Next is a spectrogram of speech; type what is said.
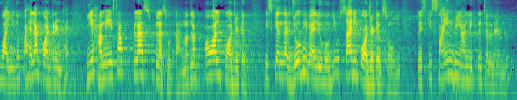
Y जो पहला क्वाड्रेंट है, ये हमेशा प्लस प्लस होता है। मतलब ऑल पॉजिटिव इसके अंदर जो भी वैल्यू होगी, वो सारी पॉजिटिव्स होंगी। तो इसकी साइन भी यहाँ लिखते चल रहे हैं हम लोग।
